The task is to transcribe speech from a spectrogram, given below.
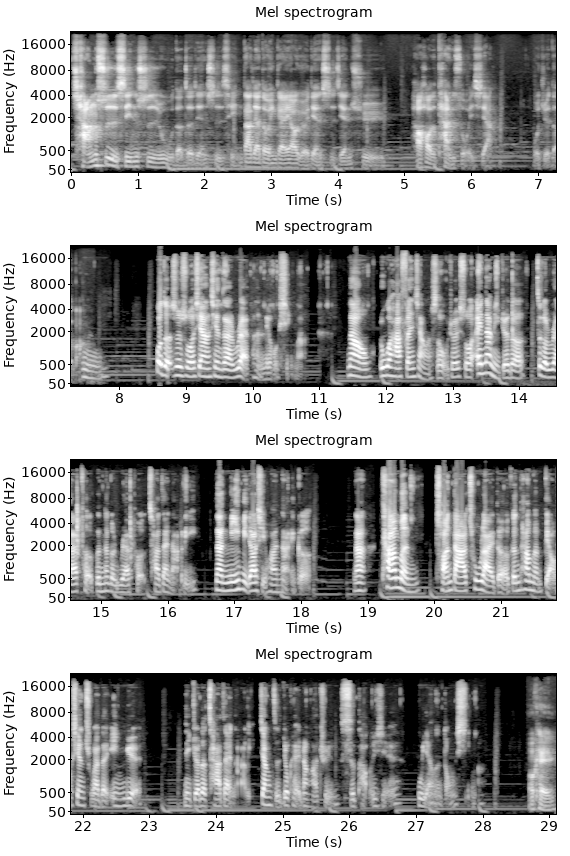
尝试新事物的这件事情，大家都应该要有一点时间去好好的探索一下，我觉得啦。嗯，或者是说像现在 rap 很流行嘛，那如果他分享的时候，我就会说，哎，那你觉得这个 rapper 跟那个 rapper 差在哪里？那你比较喜欢哪一个？那他们。传达出来的跟他们表现出来的音乐，你觉得差在哪里？这样子就可以让他去思考一些不一样的东西嘛。OK，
